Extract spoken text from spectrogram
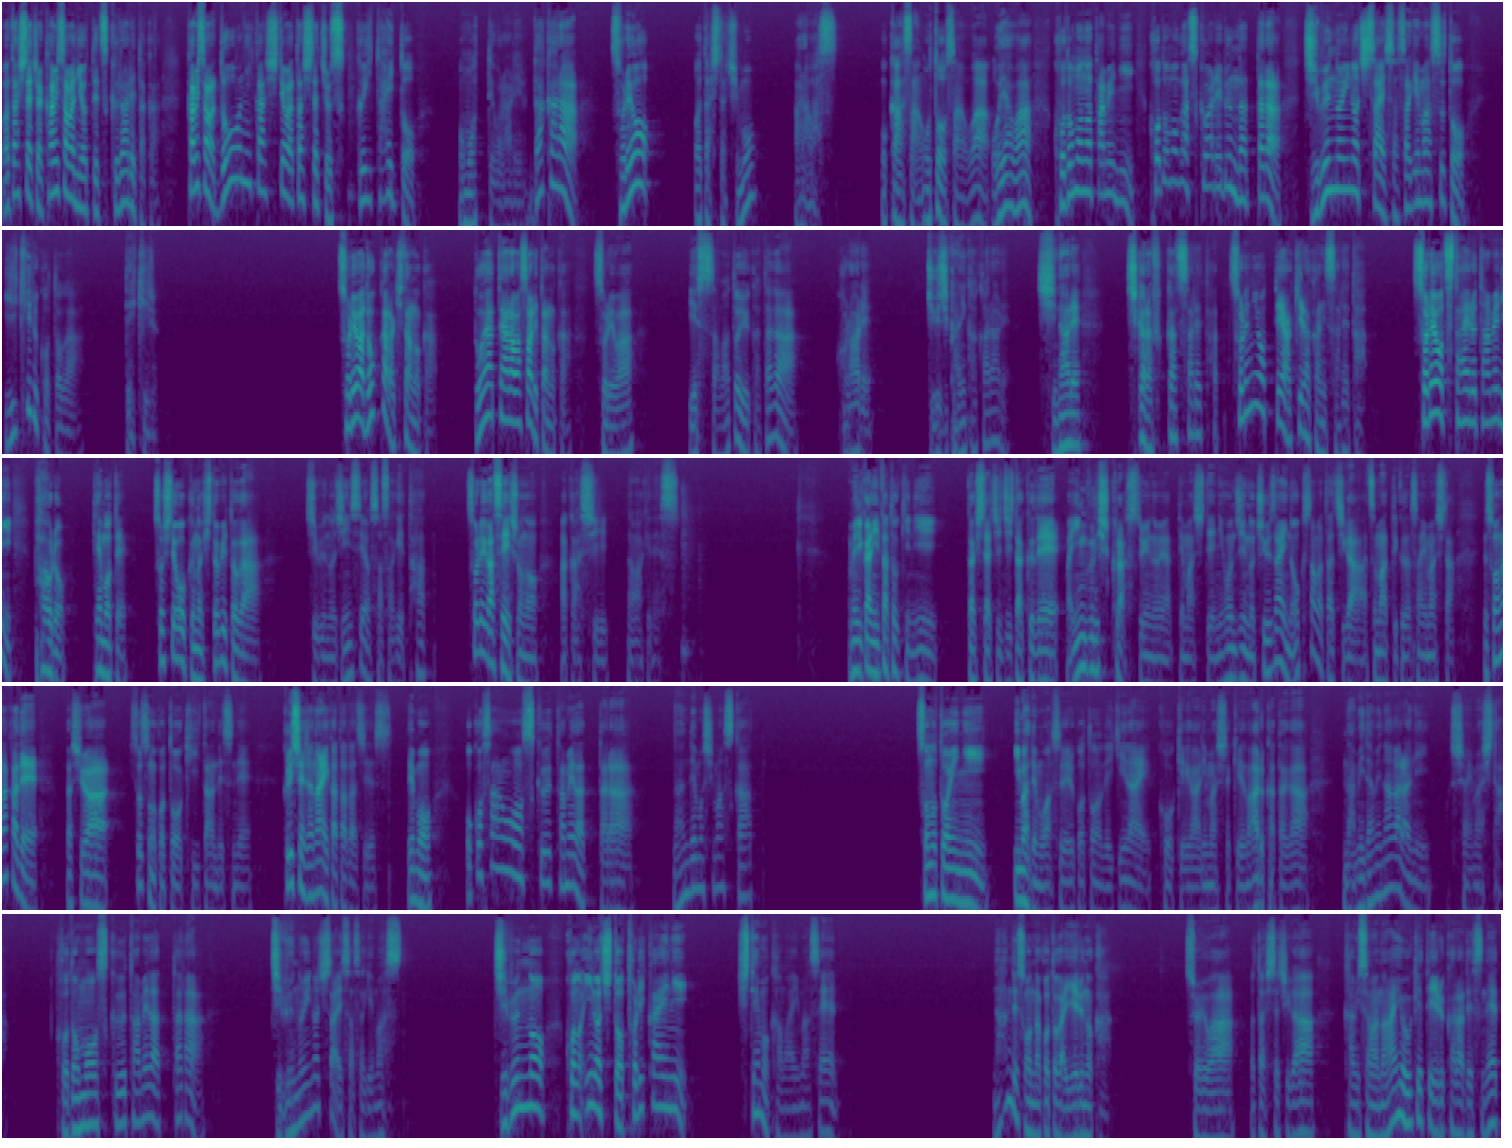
私たちは神様によって作られたから。神様はどうにかして私たちを救いたいと思っておられる。だからそれを私たちも表す。お母さんお父さんは親は子供のために子供が救われるんだったら自分の命さえ捧げますと言い切ることができる。それはどこから来たのか。どうやって表されたのかそれはイエス様という方が来られ十字架にかかられ死なれ死から復活された。それによって明らかにされた。それを伝えるためにパウロテモテそして多くの人々が自分の人生を捧げた。それが聖書の証なわけです。アメリカにいた時に私たち自宅でま English class というのをやってまして日本人の駐在員の奥様たちが集まってくださいました。でその中で私は一つのことを聞いたんですね。クリスチャンじゃない方たちです。でもお子さんを救うためだったら何でもしますか？その問いに今でも忘れることのできない光景がありましたけれどもある方が涙目ながらにおっしゃいました。子供を救うためだったら自分の命さえ捧げます。自分のこの命と取り替えにしても構いません。なんでそんなことが言えるのか。それは私たちが神様の愛を受けているからですね。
